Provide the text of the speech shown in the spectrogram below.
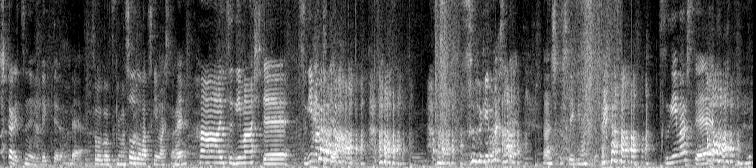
しっかり常にできてるんで。想像つきました。想像がつきましたね。はーい次まして。次ましては。次まして。短縮していきますよ。次まして。め っ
